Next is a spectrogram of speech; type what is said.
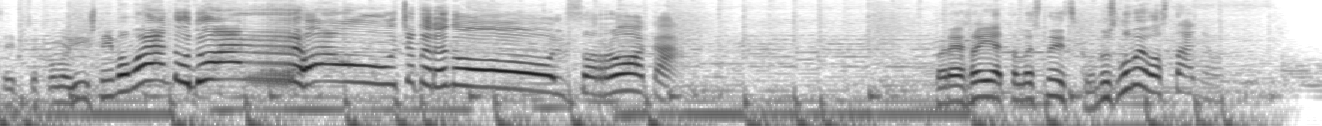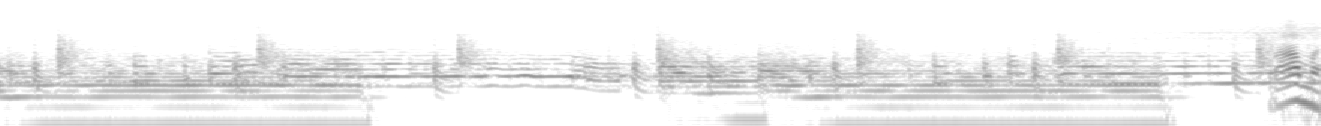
цей психологічний момент. Удар! Гол! 4-0! Сорока! Переграє Телесницьку. Ну зловив останнього. Травми.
